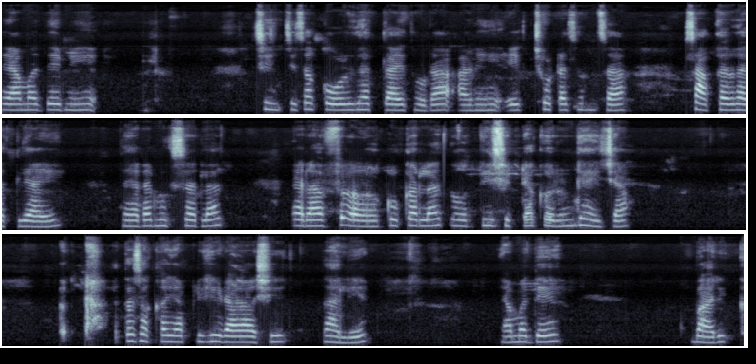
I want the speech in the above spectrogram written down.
यामध्ये मी चिंचेचा कोळ घातला आहे थोडा आणि एक छोटा चमचा साखर घातली आहे. त्याला मिक्सरला याला कुकरला दोन तीन शिट्ट्या करून घ्यायच्या. आता सकाळी आपली ही डाळ अशी झाली आहे. यामध्ये बारीक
